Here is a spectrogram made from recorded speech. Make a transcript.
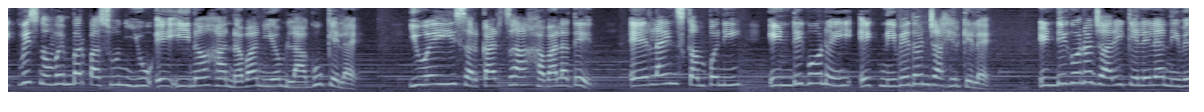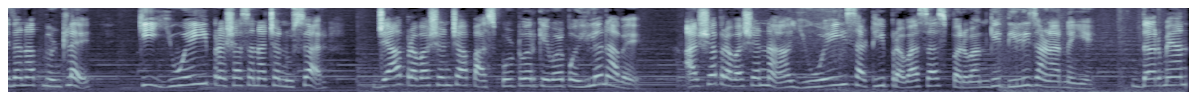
एकवीस नोव्हेंबरपासून युएईनं हा नवा नियम लागू केलाय. युएई सरकारचा हवाला देत एअरलाइन्स कंपनी इंडिगोनंही एक निवेदन जाहीर केलंय. इंडिगोनं जारी केलेल्या निवेदनात म्हटलंय की युएई प्रशासनाच्या नुसार ज्या प्रवाशांच्या पासपोर्टवर केवळ पहिलं नाव आहे अशा प्रवाशांना युएई साठी प्रवासास परवानगी दिली जाणार नाहीये. दरम्यान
